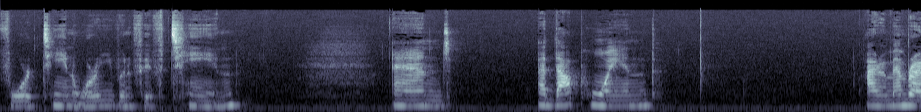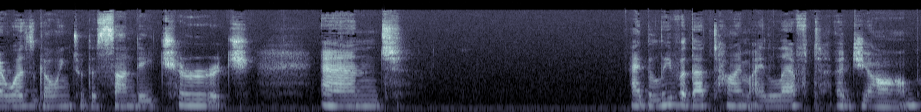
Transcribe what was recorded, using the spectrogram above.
2014 or even 15 and at that point I remember I was going to the Sunday church and I believe at that time I left a job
